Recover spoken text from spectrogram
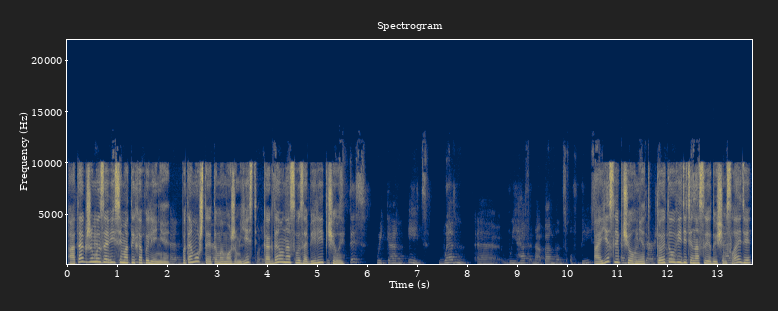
А также мы зависим от их опыления, потому что это мы можем есть, когда у нас в изобилии пчелы. А если пчел нет, то это увидите на следующем слайде,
